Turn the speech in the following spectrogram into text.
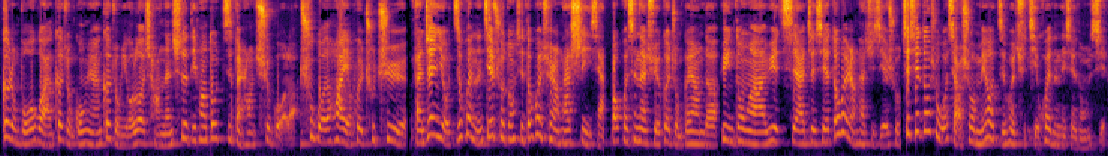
各种博物馆、各种公园、各种游乐场，能去的地方都基本上去过了。出国的话也会出去，反正有机会能接触的东西都会去让他试一下。包括现在学各种各样的运动啊、乐器啊，这些都会让他去接触。这些都是我小时候没有机会去体会的那些东西。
